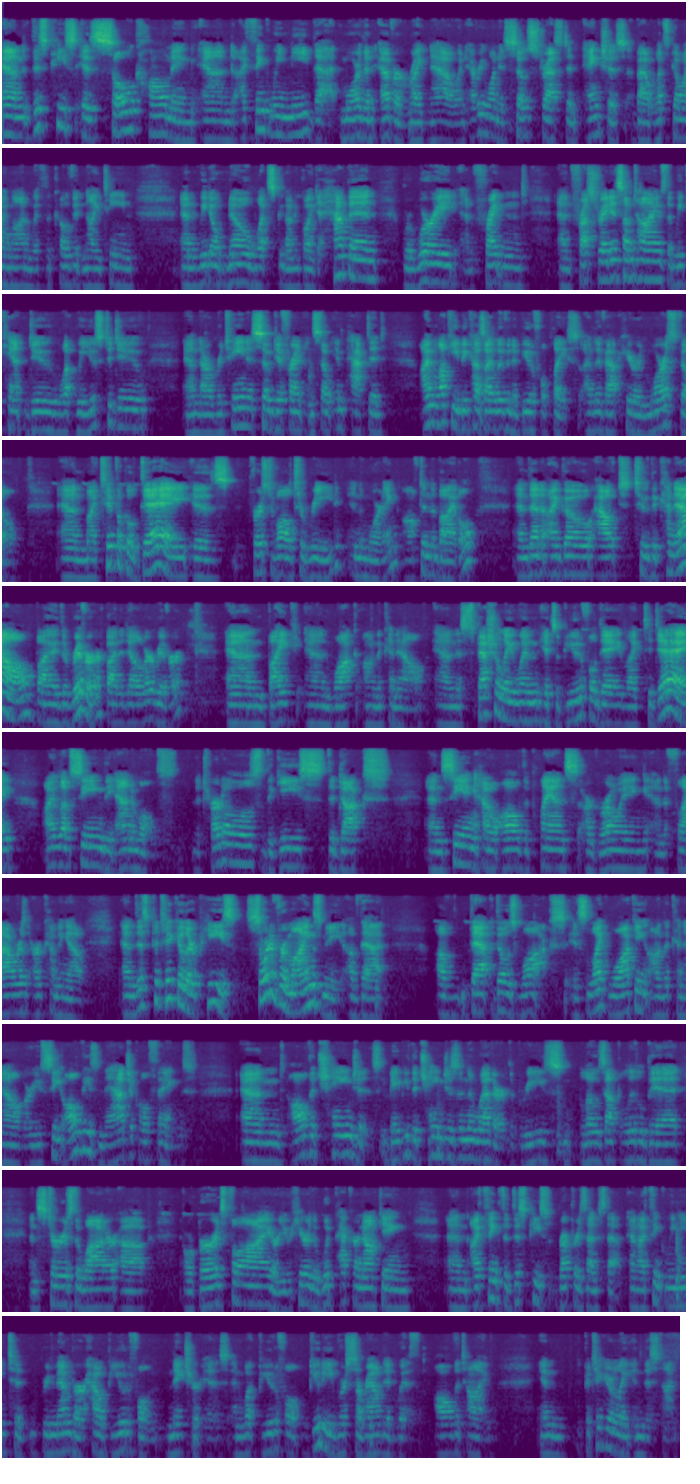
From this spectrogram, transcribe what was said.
And this piece is so calming, and I think we need that more than ever right now when everyone is so stressed and anxious about what's going on with the COVID 19, and we don't know what's going to happen we're worried and frightened and frustrated sometimes that we can't do what we used to do and our routine is so different and so impacted. I'm lucky because I live in a beautiful place. I live out here in Morrisville and my typical day is first of all to read in the morning, often the Bible, and then I go out to the canal by the river, by the Delaware River, and bike and walk on the canal. And especially when it's a beautiful day like today, I love seeing the animals, the turtles, the geese, the ducks, and seeing how all the plants are growing and the flowers are coming out. And this particular piece sort of reminds me of that of that those walks. It's like walking on the canal where you see all these magical things and all the changes, maybe the changes in the weather, the breeze blows up a little bit and stirs the water up, or birds fly, or you hear the woodpecker knocking. And I think that this piece represents that. And I think we need to remember how beautiful nature is and what beautiful beauty we're surrounded with all the time, in, particularly in this time.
